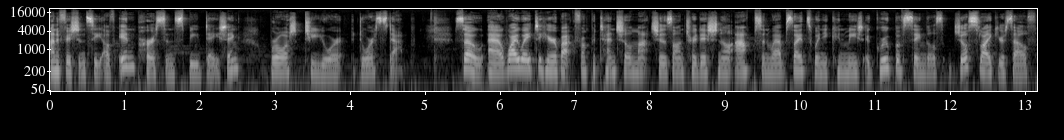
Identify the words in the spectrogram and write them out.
and efficiency of in person speed dating brought to your doorstep. So, uh, why wait to hear back from potential matches on traditional apps and websites when you can meet a group of singles just like yourself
